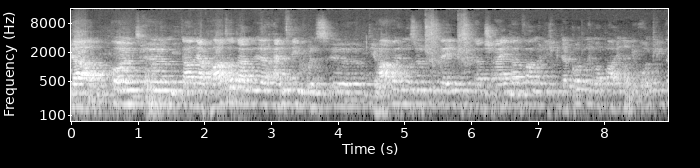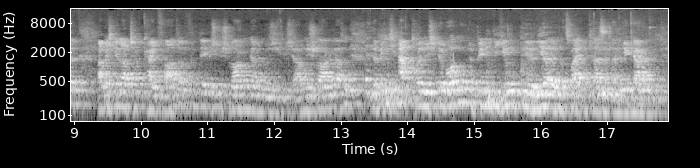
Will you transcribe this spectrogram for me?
Ja, und äh, da der Pater dann äh, anfing, uns äh, die Haare immer so zu drehen, bis wir dann schreiend anfangen und ich mit der Kurbel immer ein paar hinter die Ohren kriegte, habe ich gedacht, ich habe keinen Vater, von dem ich geschlagen werde, muss ich mich auch nicht schlagen lassen. Und da bin ich abtrünnig geworden und bin in die jungen Pioniere in der zweiten Klasse dann gegangen.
